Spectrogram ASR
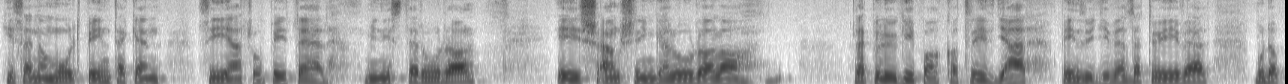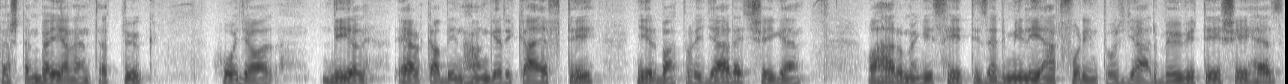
hiszen a múlt pénteken Szijjártó Péter miniszter úrral és Amsringel úrral a repülőgép alkatrészgyár pénzügyi vezetőjével Budapesten bejelentettük, hogy a Dél Aircabin Hungary Kft. nyírbátori gyáregysége a 3,7 milliárd forintos gyár bővítéséhez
